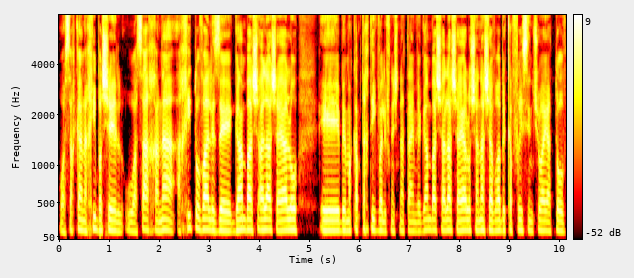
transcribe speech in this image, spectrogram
הוא השחקן הכי בשל, הוא עשה הכנה הכי טובה לזה, גם בהשאלה שהיה לו אה, במכבי פתח תקווה לפני שנתיים, וגם בהשאלה שהיה לו שנה שעברה בקפריסין, שהוא היה טוב.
